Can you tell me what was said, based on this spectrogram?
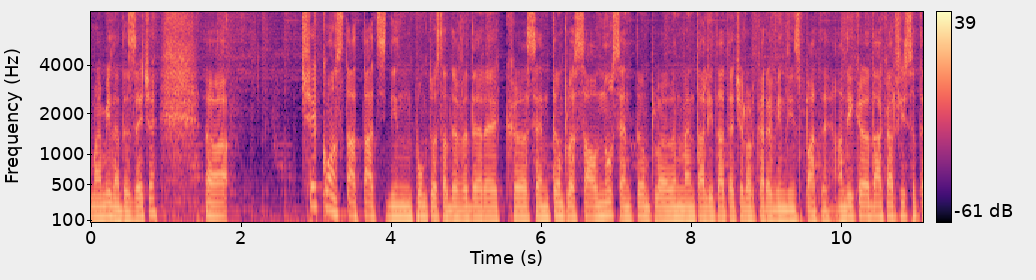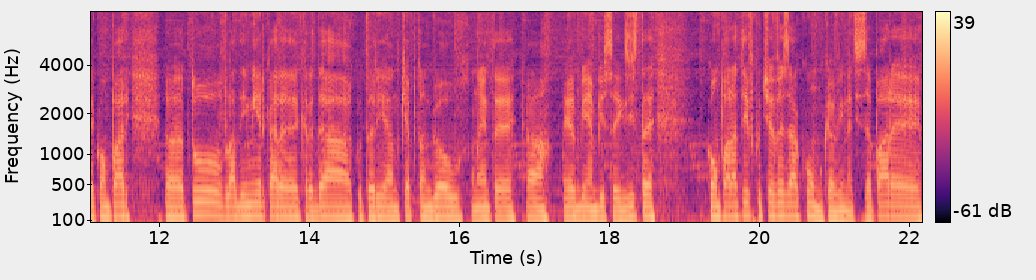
mai bine de 10. Uh, Ce constatați din punctul ăsta de vedere că se întâmplă sau nu se întâmplă în mentalitatea celor care vin din spate? Adică dacă ar fi să te compari uh, tu, Vladimir, care credea cu tărie în Captain Go înainte ca Airbnb să existe, comparativ cu ce vezi acum că vine, ți se pare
